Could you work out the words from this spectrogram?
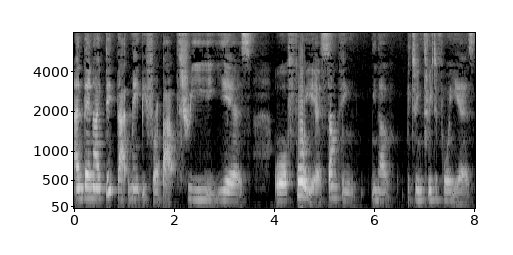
And then I did that maybe for about three years or four years, something, you know, between three to four years.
